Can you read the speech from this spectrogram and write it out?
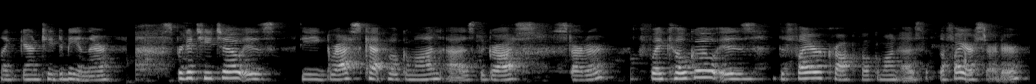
like guaranteed to be in there. Sprigatito is the grass cat Pokemon as the grass starter. Fuecoco is the fire croc Pokemon as the fire starter.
